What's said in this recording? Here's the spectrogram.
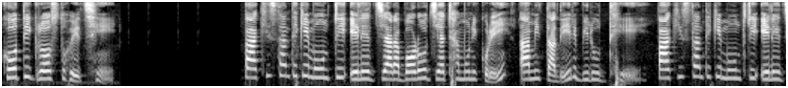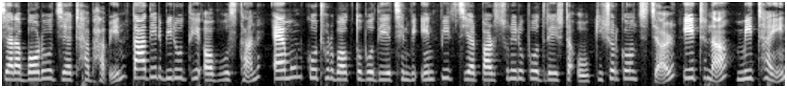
ক্ষতিগ্রস্ত হয়েছে। পাকিস্তান থেকে মন্ত্রী এলে যারা বড় জ্যাঠা মনে করে, আমি তাদের বিরুদ্ধে। পাকিস্তান থেকে মন্ত্রী এলে যারা বড় জ্যাঠা ভাবেন, তাদের বিরুদ্ধে অবস্থান এমন কঠোর বক্তব্য দিয়েছেন বিএনপির চেয়ারপারসনের উপদেষ্টা ও কিশোরগঞ্জ চার ইটনা মিঠাইন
